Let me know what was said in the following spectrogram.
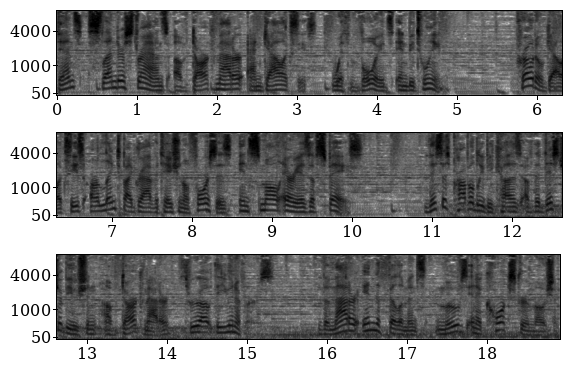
dense, slender strands of dark matter and galaxies, with voids in between. Proto-galaxies are linked by gravitational forces in small areas of space. This is probably because of the distribution of dark matter throughout the universe. The matter in the filaments moves in a corkscrew motion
